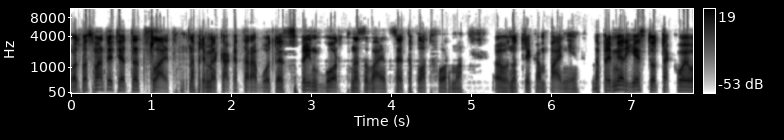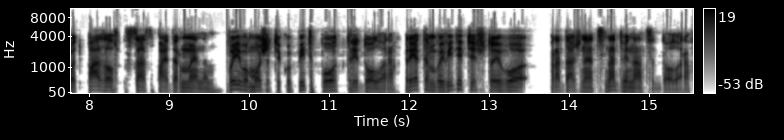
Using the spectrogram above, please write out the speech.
Вот посмотрите этот слайд, например, как это работает. Springboard называется эта платформа э, внутри компании. Например, есть вот такой вот пазл со Спайдерменом. Вы его можете купить по 3 доллара. При этом вы видите, что его продажная цена 12 долларов.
